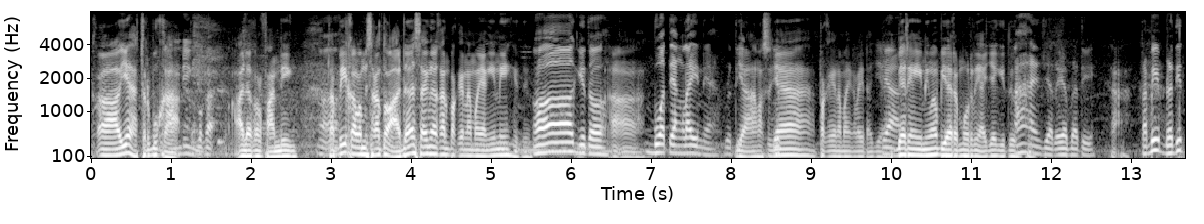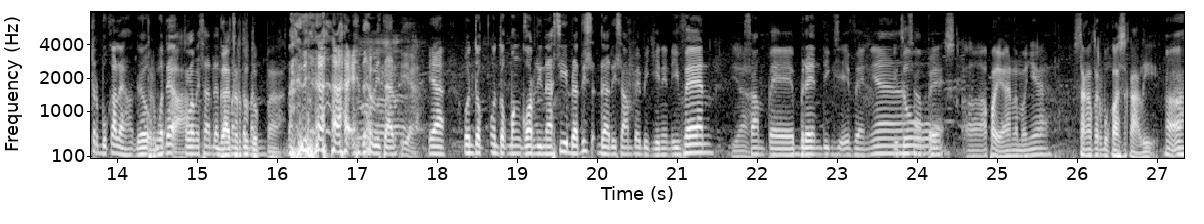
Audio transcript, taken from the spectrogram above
eh, ya terbuka. terbuka. Ada crowdfunding. Ah. Tapi kalau misalkan tuh ada, saya nggak akan pakai nama yang ini gitu. Oh, gitu. Ah. Buat yang lain ya berarti. Ya, maksudnya pakai nama yang lain aja. Ya. Biar yang ini mah biar murni aja gitu. Ah, anjir ya berarti. Nah, Tapi berarti terbuka lah. ya. Maksudnya kalau misalnya ada Nggak tertutup, nah. itu bisa. Iya. Ya, untuk untuk mengkoordinasi berarti dari sampai bikinin event, Ya. sampai branding si eventnya, itu sampai eh, apa ya namanya sangat terbuka sekali. Heeh.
